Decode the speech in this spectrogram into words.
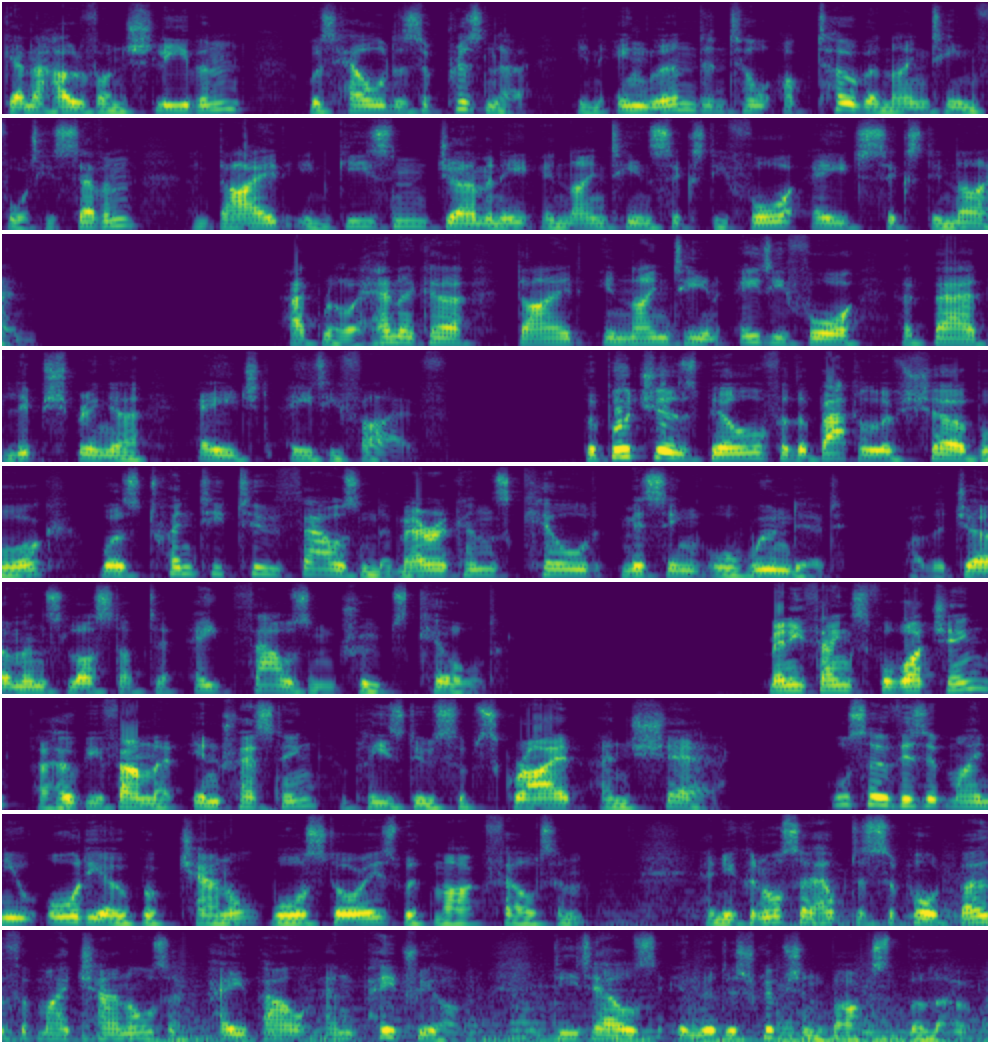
General von Schlieben was held as a prisoner in England until October 1947 and died in Gießen, Germany in 1964, aged 69. Admiral Hennecke died in 1984 at Bad Lippspringe, aged 85. The butcher's bill for the Battle of Cherbourg was 22,000 Americans killed, missing, or wounded, while the Germans lost up to 8,000 troops killed. Many thanks for watching. I hope you found that interesting, please do subscribe and share. Also visit my new audiobook channel, War Stories with Mark Felton, and you can also help to support both of my channels at PayPal and Patreon, details in the description box below.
